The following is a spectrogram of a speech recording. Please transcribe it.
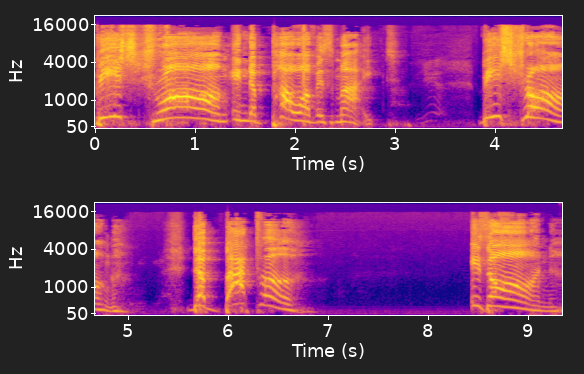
Be strong in the power of his might. Be strong. The battle is on.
